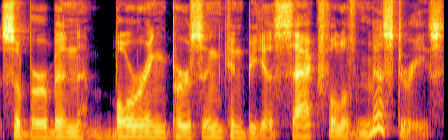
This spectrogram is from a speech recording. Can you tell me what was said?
suburban, boring person can be a sack full of mysteries,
